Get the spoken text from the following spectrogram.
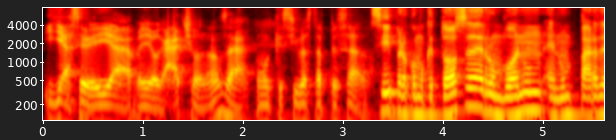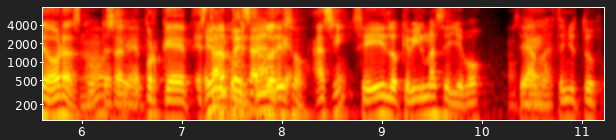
y ya se veía medio gacho, ¿no? O sea, como que sí iba a estar pesado. Sí, pero como que todo se derrumbó en un, en un par de horas, ¿no? Puta, o sea, sí. porque estaban pensando de que- eso. ¿Ah, sí? Sí, lo que Vilma se llevó. Se llama, está en YouTube.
